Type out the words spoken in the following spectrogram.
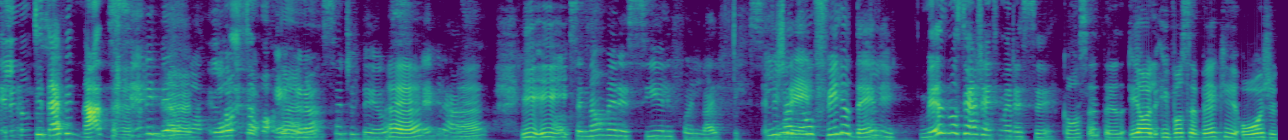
Ele não te deve nada. Se ele der alguma coisa, é, é graça de Deus. É, é graça. É. E, e, você não merecia, ele foi lá e fez. Ele já deu o filho dele. Mesmo sem a gente merecer. Com certeza. E olha, e você vê que hoje,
